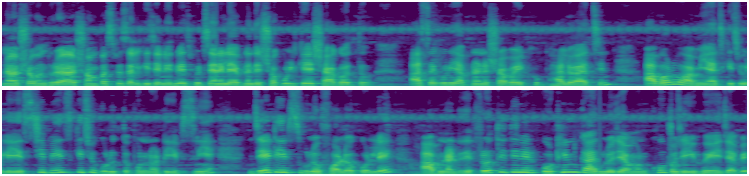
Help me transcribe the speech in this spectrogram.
নমস্কার বন্ধুরা সম্পা স্পেশাল কিচেন ফুড চ্যানেলে আপনাদের সকলকে স্বাগত। আশা করি আপনারা সবাই খুব ভালো আছেন। আবারও আমি আজকে চলে এসেছি বেশ কিছু গুরুত্বপূর্ণ টিপস নিয়ে। যে টিপসগুলো ফলো করলে আপনাদের প্রতিদিনের কঠিন কাজগুলো যেমন খুব সহজেই হয়ে যাবে,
